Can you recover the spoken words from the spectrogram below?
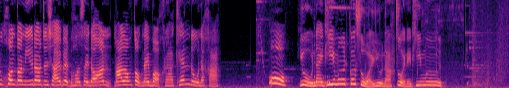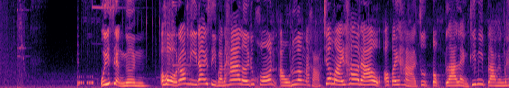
ทุกคนตอนนี้เราจะใช้เบ็ดโพไซดอน มาลองตกในบ่อคราเคนดูนะคะ โอ้ อยู่ในที่มืดก็สวยอยู่นะ สวยในที่มืด อุ๊ย เสียงเงิน โอ้โห รอบนี้ได้ 4,500 เลยทุกคน เอาเรื่องนะคะ เชื่อไหมถ้าเราเอาไปหาจุดตกปลาแหล่งที่มีปลาแพ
